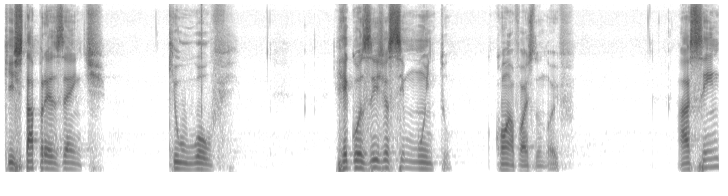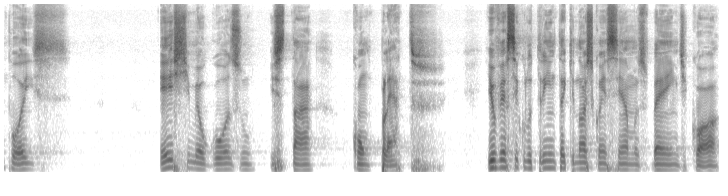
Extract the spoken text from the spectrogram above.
que está presente, que o ouve, regozija-se muito com a voz do noivo. Assim, pois, este meu gozo está completo. E o versículo 30 que nós conhecemos bem de cor,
